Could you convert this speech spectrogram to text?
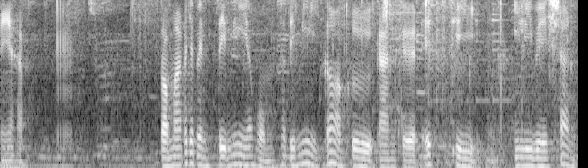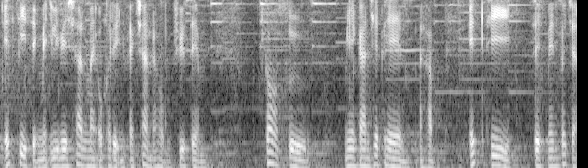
นี่ครับ ต่อมาก็จะเป็น STEMI ครับผม STEMI ก็คือการเกิด ST elevation ST segment elevation myocardial infarction นะครับผมชื่อเต็ม ก็คือมีอาการเช็ดเพนนะครับ ST segment ก็จะ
